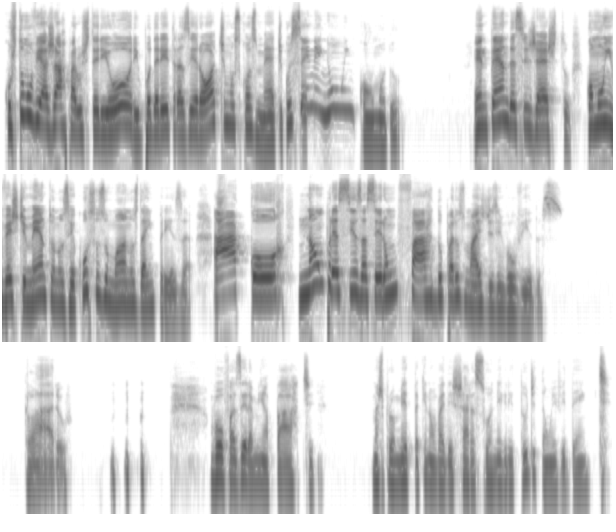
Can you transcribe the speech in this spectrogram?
Costumo viajar para o exterior e poderei trazer ótimos cosméticos sem nenhum incômodo. Entenda esse gesto como um investimento nos recursos humanos da empresa. A cor não precisa ser um fardo para os mais desenvolvidos. Claro. Vou fazer a minha parte, mas prometa que não vai deixar a sua negritude tão evidente.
